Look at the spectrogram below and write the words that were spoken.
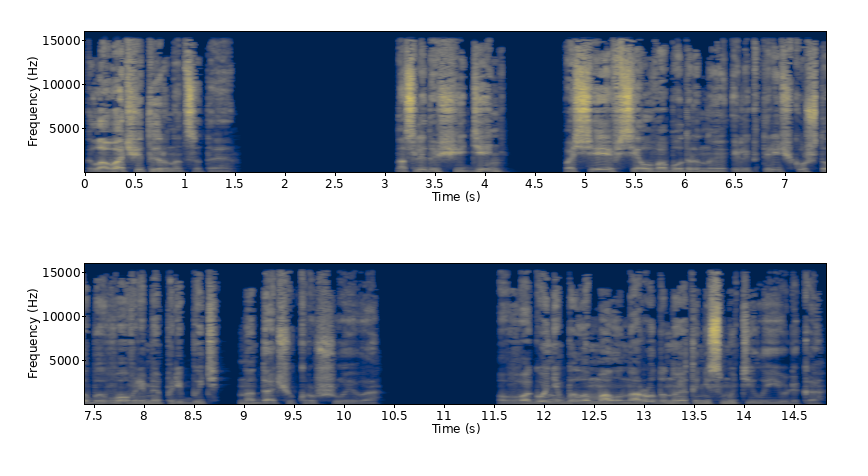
Глава 14. На следующий день Посеев сел в ободранную электричку, чтобы вовремя прибыть на дачу Крушуева. В вагоне было мало народу, но это не смутило Юлика.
